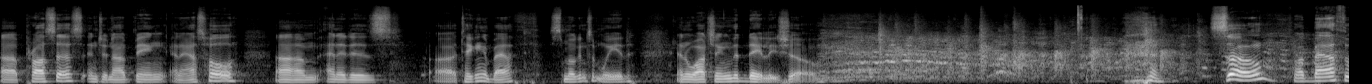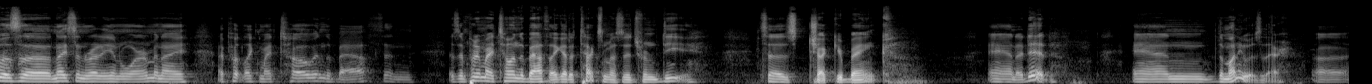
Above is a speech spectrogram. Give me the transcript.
uh, process into not being an asshole, um, and it is uh, taking a bath, smoking some weed, and watching The Daily Show. so my bath was uh, nice and ready and warm, and I, I put like my toe in the bath, and as I'm putting my toe in the bath, I got a text message from Dee. It says, "Check your bank," and I did, and the money was there. Uh,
